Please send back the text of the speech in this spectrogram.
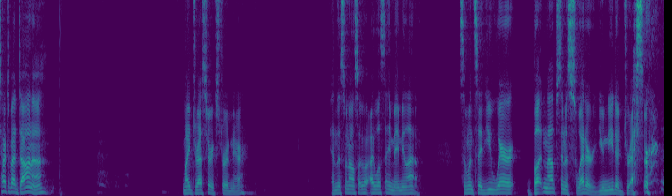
Talked about Donna, my dresser extraordinaire. And this one also, I will say, made me laugh. Someone said, You wear button ups and a sweater, you need a dresser.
